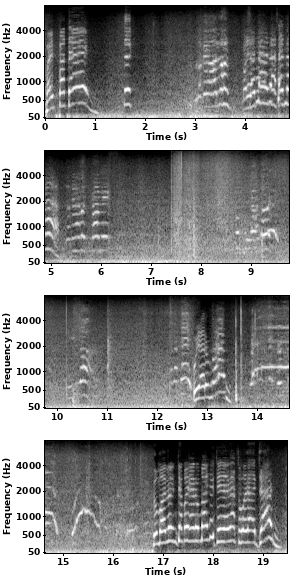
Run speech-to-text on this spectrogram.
May pating! Tik! Wala kaya alon! Saan na? Nasaan na? Wala kaya alon, promise! Kuya Roman! Tumalon ka Kuya Roman! Yung chinelas wala dyan!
